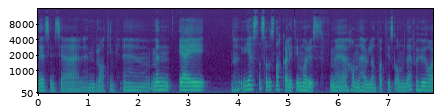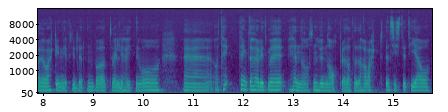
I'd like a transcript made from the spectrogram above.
Det syns jeg er en bra ting. Eh, men jeg, jeg satt og snakka litt i morges med Hanne Haugland faktisk om det, for hun har jo vært inne i friidretten på et veldig høyt nivå. Og, eh, og tenkte å høre litt med henne hvordan hun har opplevd at det har vært den siste tida, og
